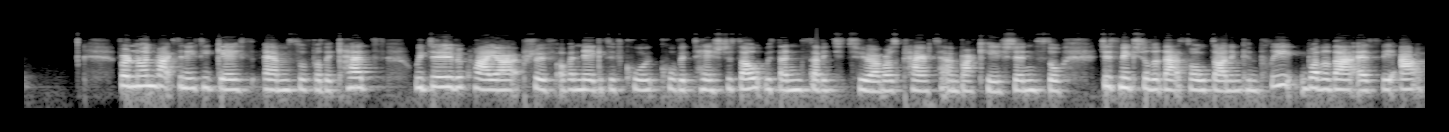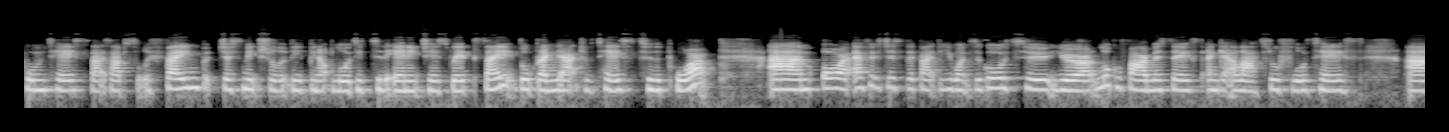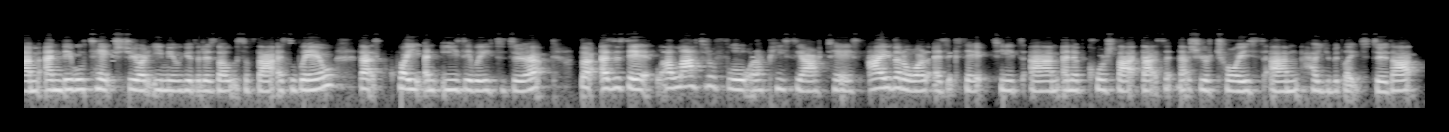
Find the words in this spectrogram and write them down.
For non-vaccinated guests, um, so for the kids, we do require proof of a negative COVID test result within 72 hours prior to embarkation. So just make sure that that's all done and complete. Whether that is the at-home test, that's absolutely fine, but just make sure that they've been uploaded to the NHS website. Don't bring the actual test to the port. Um, or if it's just the fact that you want to go to your local pharmacist and get a lateral flow test, um, and they will text you or email you the results of that as well. That's quite an easy way to do it. But as I say, a lateral flow or a PCR test, either or is accepted. Um, and of course, that that's that's your choice um, how you would like to do that.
